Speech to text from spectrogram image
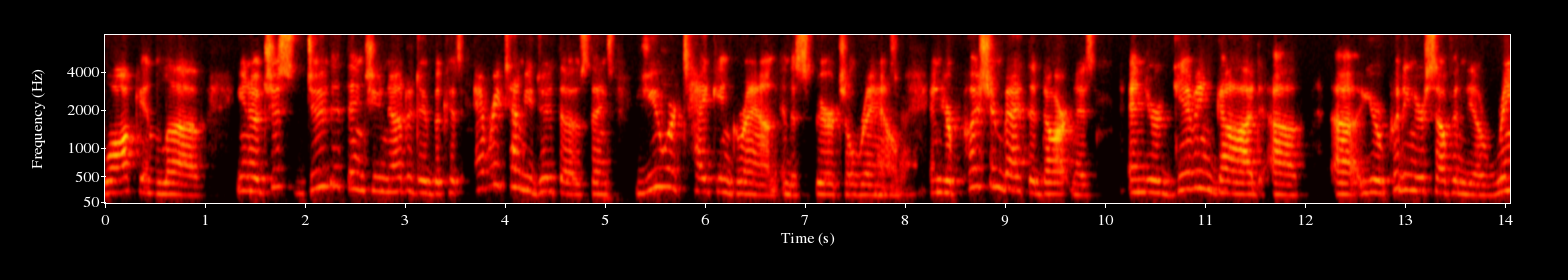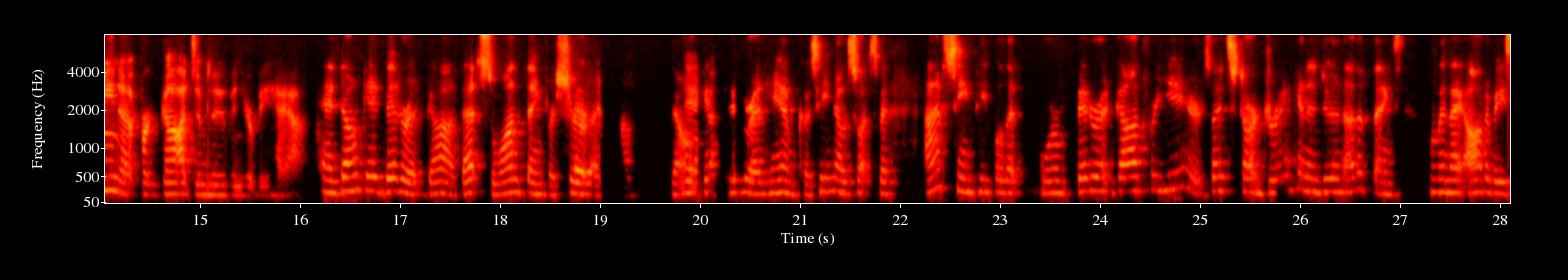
Walk in love. You know, just do the things you know to do because every time you do those things, you are taking ground in the spiritual realm right. and you're pushing back the darkness and you're giving God uh, uh, you're putting yourself in the arena for God to move in your behalf. And don't get bitter at God. That's one thing for sure. Don't yeah. get bitter at Him because He knows what's best. I've seen people that were bitter at God for years. They'd start drinking and doing other things when they ought to be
